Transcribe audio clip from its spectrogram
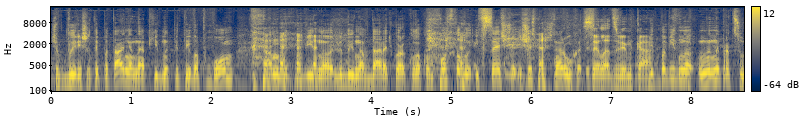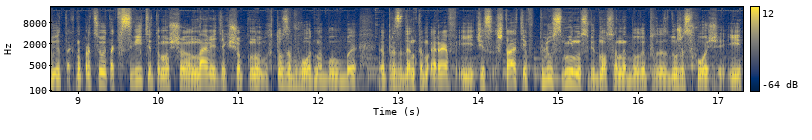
щоб вирішити питання, необхідно піти в обком. Там відповідно людина вдарить кулаком по столу, і все, що і щось почне рухатися. дзвінка. Відповідно, не, не працює так. Не працює так в світі, тому що навіть якщо б ну хто завгодно був би президентом РФ і чи штатів, плюс-мінус відносини були б дуже схожі. І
